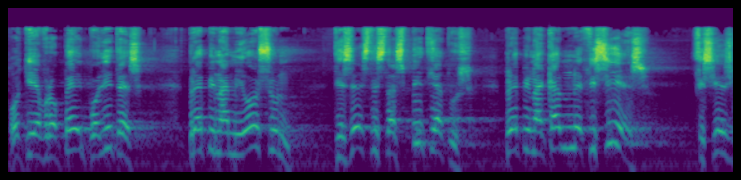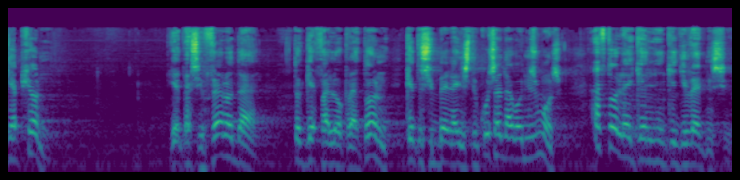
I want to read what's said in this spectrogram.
ότι οι Ευρωπαίοι πολίτες πρέπει να μειώσουν τη ζέστη στα σπίτια τους, πρέπει να κάνουν θυσίες. Θυσίες για ποιον; Για τα συμφέροντα των κεφαλοκρατών και τους συμπεραλιστικούς ανταγωνισμούς. Αυτό λέει και η ελληνική κυβέρνηση.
